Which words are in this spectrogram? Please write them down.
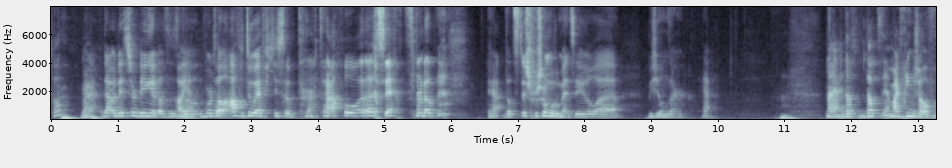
Toch? Maar nou, dit soort dingen, dat, is, Oh, ja. dat wordt dan af en toe eventjes op aan tafel eh, gezegd. Maar dat, ja, dat is dus voor sommige mensen heel eh, bijzonder. Nou ja, en dat, dat, maar het ging dus over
